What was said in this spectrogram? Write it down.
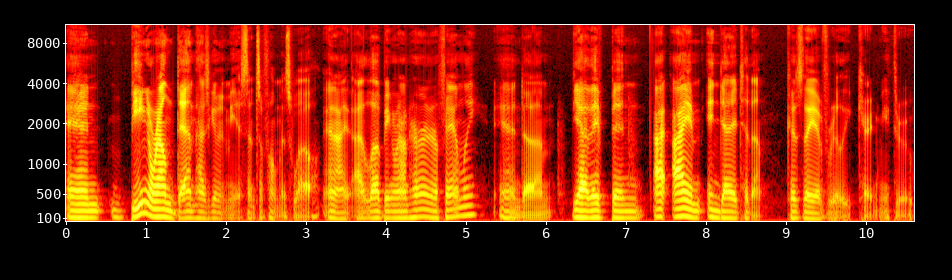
and being around them has given me a sense of home as well. And I, I love being around her and her family, and um, yeah, they've been. I, I am indebted to them because they have really carried me through.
